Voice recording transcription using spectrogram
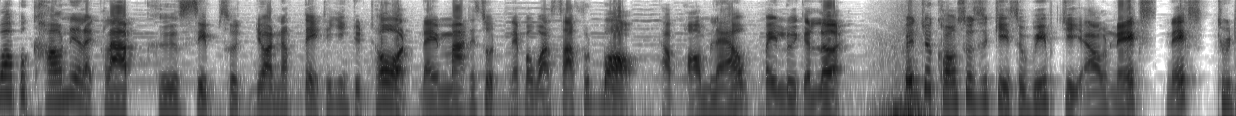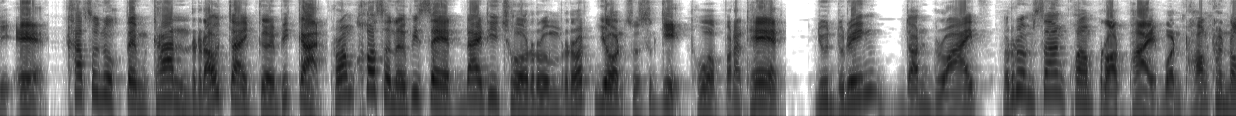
ว่าพวกเขาเนี่ยแหละครับ คือ 10 สุดยอดนักเตะที่ยิงจุดโทษได้มากที่สุดในประวัติศาสตร์ฟุตบอลถ้าพร้อมแล้วไปลุยกันเลย เป็นเจ้าของ Suzuki Swift GL Next Next to the Edge ขับสนุกเต็มขั้น เร้าใจเกินพิกัด พร้อมข้อเสนอพิเศษได้ที่โชว์รูมรถยนต์ Suzuki ทั่วประเทศ You Drink Don't Drive ร่วมสร้างความปลอดภัยบนท้องถน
